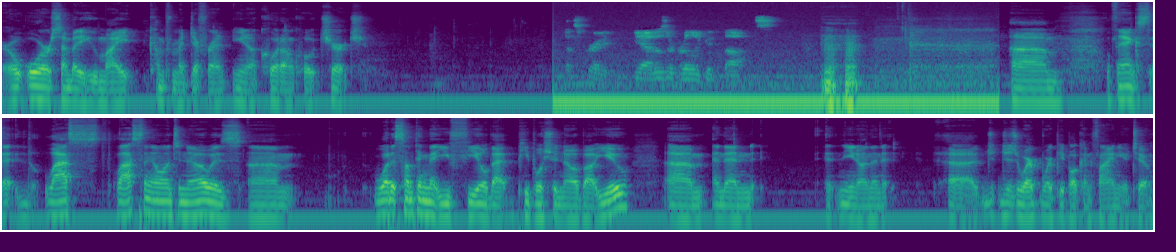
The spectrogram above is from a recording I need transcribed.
or, or somebody who might come from a different, you know, quote unquote church. That's great. Yeah, those are really good thoughts. Mm-hmm. Um, well, thanks. Uh, last last thing I want to know is um, what is something that you feel that people should know about you, um, and then you know, and then uh, just where, where people can find you too.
